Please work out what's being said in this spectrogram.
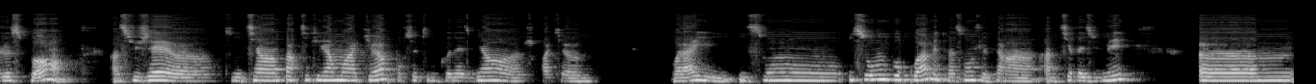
le sport, un sujet qui me tient particulièrement à cœur. Pour ceux qui me connaissent bien, je crois que voilà, ils, sont, ils sauront pourquoi, mais de toute façon, je vais faire un, petit résumé. Euh,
